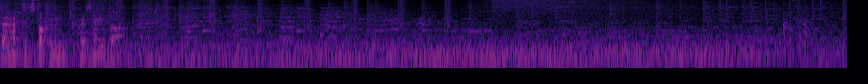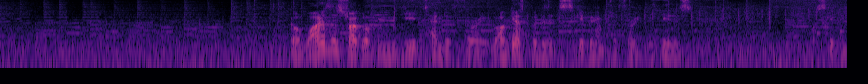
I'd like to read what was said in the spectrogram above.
Don't have to stop and press enter. God, why does it struggle from gear 10 to 3? Well, I guess because it's skipping up to 3 gears. Or skipping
